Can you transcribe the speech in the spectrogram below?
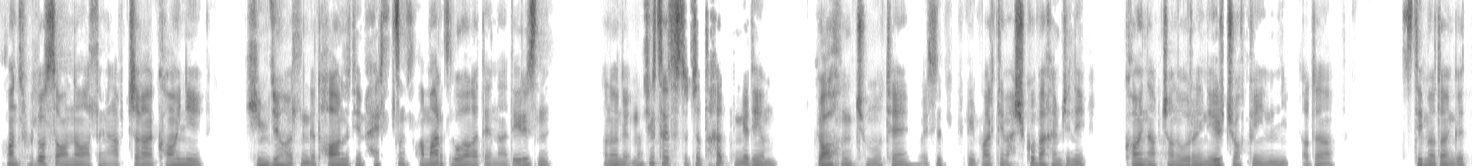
тухайн цуглуулсан оноо болон авж байгаа койны хэмжээ бол ингээд хоорондоо тийм харилцан хамааралгүй байгаа даа. Дээрээс нь нэг маш их цаг зарцуулж хахад ингээд юм жоохон ч юм уу те эсвэл баг тийм ашиггүй байх хэмжээний coin авч байгаа өөрөө энэ airdrop-ийн одоо систем одоо ингээд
